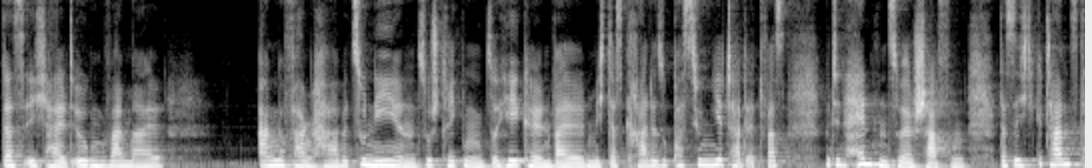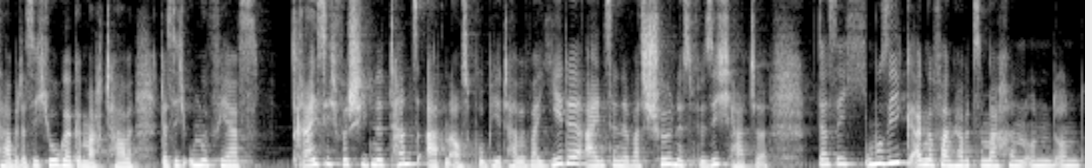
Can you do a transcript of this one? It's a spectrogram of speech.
dass ich halt irgendwann mal angefangen habe zu nähen, zu stricken, zu häkeln, weil mich das gerade so passioniert hat, etwas mit den Händen zu erschaffen, dass ich getanzt habe, dass ich Yoga gemacht habe, dass ich ungefähr 30 verschiedene Tanzarten ausprobiert habe, weil jede einzelne was Schönes für sich hatte, dass ich Musik angefangen habe zu machen und, und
